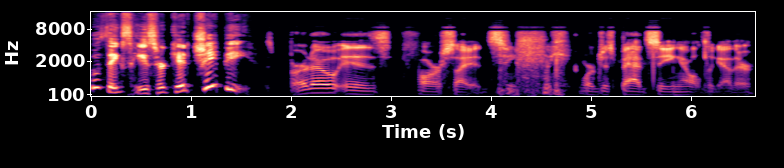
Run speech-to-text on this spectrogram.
who thinks he's her kid Cheepy. Birdo is farsighted, seemingly, or just bad seeing altogether.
